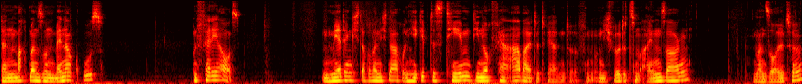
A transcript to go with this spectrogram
dann macht man so einen Männergruß und fertig aus. Mehr denke ich darüber nicht nach. Und hier gibt es Themen, die noch verarbeitet werden dürfen. Und ich würde zum einen sagen, man sollte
